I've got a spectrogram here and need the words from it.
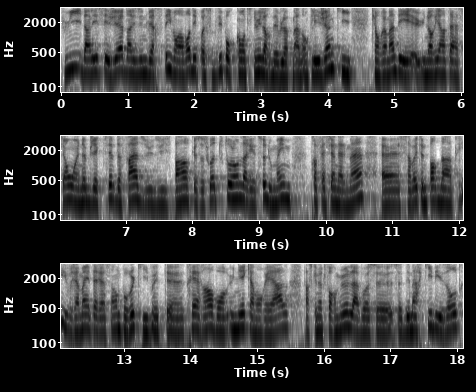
Puis, dans les cégep, dans les universités, ils vont avoir des possibilités pour continuer leur développement. Donc, les jeunes qui, qui ont vraiment des, une orientation ou un objectif de faire du, du e-sport, que ce soit tout au long de leur étude ou même professionnellement, euh, ça va être une porte d'entrée vraiment intéressante pour eux qui va être euh, très rare, voire unique à Montréal, parce que notre formule, elle va se, se démarquer des autres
